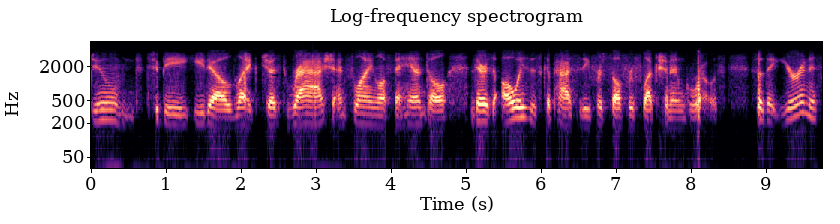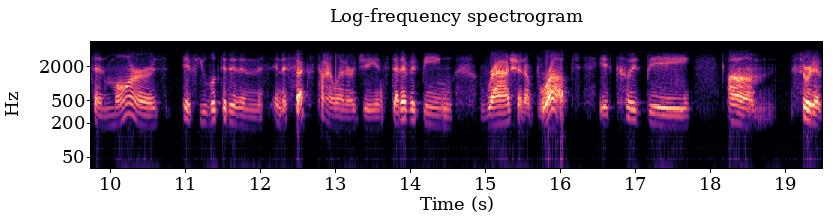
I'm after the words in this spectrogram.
doomed to be, you know, like just rash and flying off the handle. There's always this capacity for self-reflection and growth. So that Uranus and Mars if you looked at it in in a sextile energy, instead of it being rash and abrupt, it could be um, sort of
